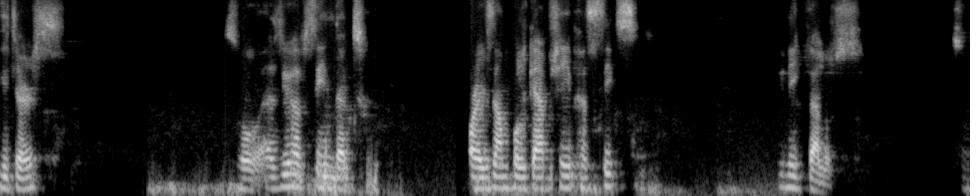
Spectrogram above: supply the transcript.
features. So as you have seen that, for example, cap shape has six unique values. So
